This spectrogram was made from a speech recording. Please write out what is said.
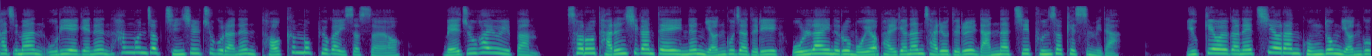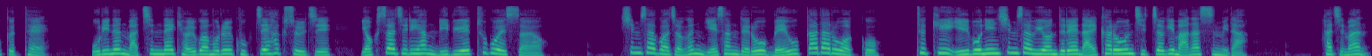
하지만 우리에게는 학문적 진실 추구라는 더 큰 목표가 있었어요. 매주 화요일 밤 서로 다른 시간대에 있는 연구자들이 온라인으로 모여 발견한 자료들을 낱낱이 분석했습니다. 6개월간의 치열한 공동 연구 끝에 우리는 마침내 결과물을 국제학술지 역사지리학 리뷰에 투고했어요. 심사 과정은 예상대로 매우 까다로웠고 특히 일본인 심사위원들의 날카로운 지적이 많았습니다. 하지만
